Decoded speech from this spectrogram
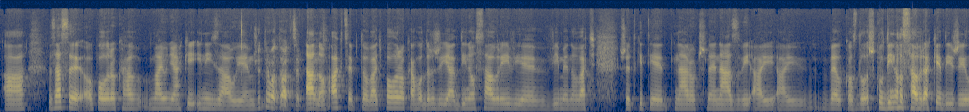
A zase o pol roka majú nejaký iný záujem. Čiže treba to akceptovať. Áno, akceptovať. Pol roka ho držia dinosaury, vie vymenovať všetky tie náročné názvy, aj, aj veľkosť, dĺžku dinosaura, kedy žil.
